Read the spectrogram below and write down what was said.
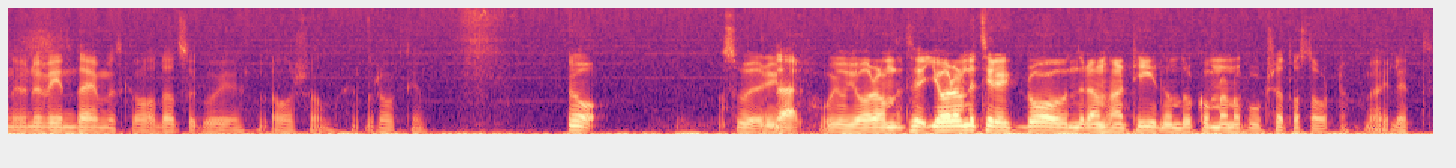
nu när Windheim är skadad så går ju Larsson rakt in. Ja, så är det ju. Där. Och gör han, det, gör han det tillräckligt bra under den här tiden, då kommer han att fortsätta starta. Möjligt.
